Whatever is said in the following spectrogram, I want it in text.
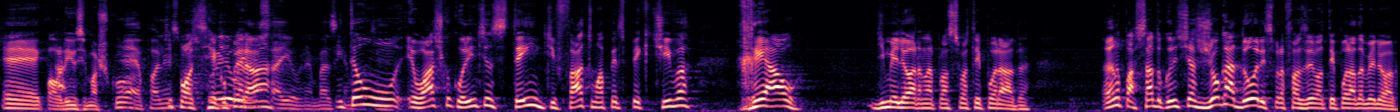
é, Paulinho se machucou. É, o Paulinho que pode se machucou e o Willian recuperar. Saiu, né, basicamente. Então, eu acho que o Corinthians tem, de fato, uma perspectiva real de melhora na próxima temporada. Ano passado, o Corinthians tinha jogadores para fazer uma temporada melhor,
